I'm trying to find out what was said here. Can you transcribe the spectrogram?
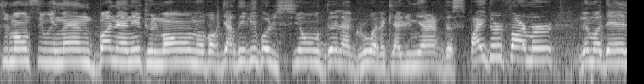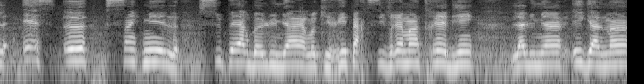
tout le monde, c'est Winman. Bonne année tout le monde. On va regarder l'évolution de l'agro avec la lumière de Spider Farmer, le modèle SE5000. Superbe lumière là, qui répartit vraiment très bien la lumière également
